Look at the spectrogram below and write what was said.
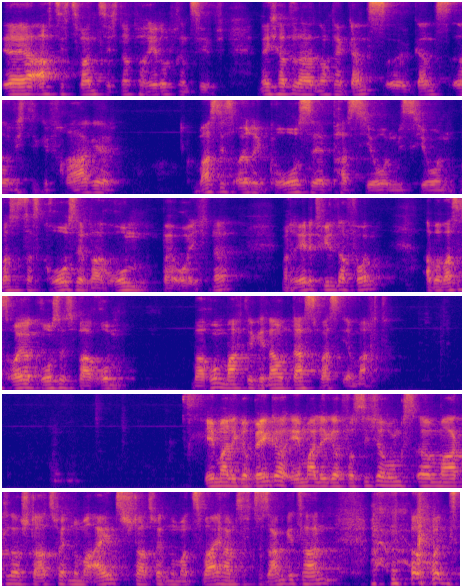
Ja, ja, 80-20, ne, Pareto-Prinzip. Ne, ich hatte da noch eine ganz, äh, ganz äh, wichtige Frage. Was ist eure große Passion, Mission? Was ist das große Warum bei euch? Ne? Man redet viel davon, aber was ist euer großes Warum? Warum macht ihr genau das, was ihr macht? Ehemaliger Banker, ehemaliger Versicherungsmakler, Staatsfeind Nummer 1, Staatsfeind Nummer 2 haben sich zusammengetan. und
